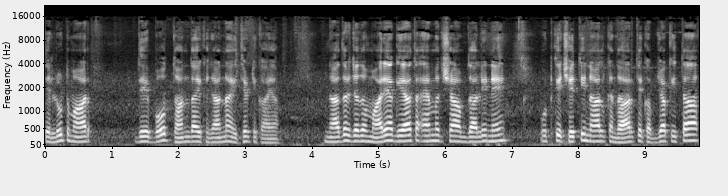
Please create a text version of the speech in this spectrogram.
ਤੇ ਲੁੱਟ ਮਾਰ ਦੇ ਬਹੁਤ ਧਨ ਦਾ ਇੱਕ ਖਜ਼ਾਨਾ ਇੱਥੇ ਟਿਕਾਇਆ। ਨਾਦਰ ਜਦੋਂ ਮਾਰਿਆ ਗਿਆ ਤਾਂ ਅਹਿਮਦ ਸ਼ਾਹ ਅਬਦਾਲੀ ਨੇ ਉੱਠ ਕੇ ਛੇਤੀ ਨਾਲ ਕੰਧਾਰ ਤੇ ਕਬਜ਼ਾ ਕੀਤਾ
